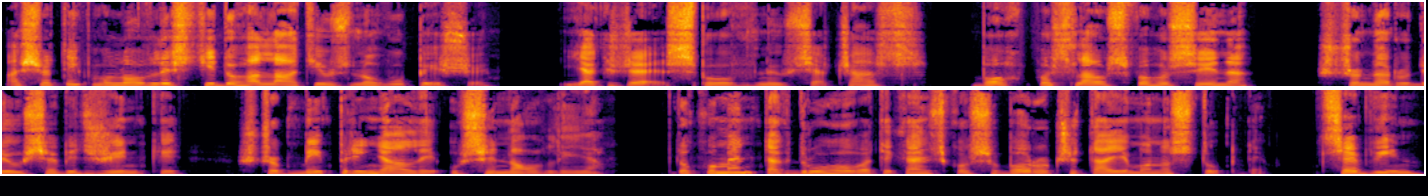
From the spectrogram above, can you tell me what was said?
А святий Павло в листі до Галатів знову пише як же сповнився час, Бог послав свого сина, що народився від жінки, щоб ми прийняли усиновлення. В документах Другого Ватиканського собору читаємо наступне це Він,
